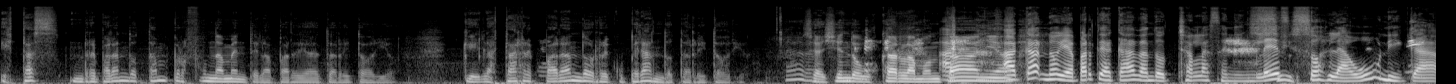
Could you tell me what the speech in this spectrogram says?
estás reparando tan profundamente la pérdida de territorio, que la estás reparando recuperando territorio. O sea, yendo a buscar la montaña. Acá, no, y aparte acá dando charlas en inglés, sos la única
